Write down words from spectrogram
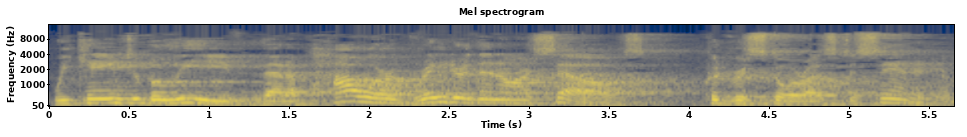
we came to believe that a power greater than ourselves could restore us to sanity.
